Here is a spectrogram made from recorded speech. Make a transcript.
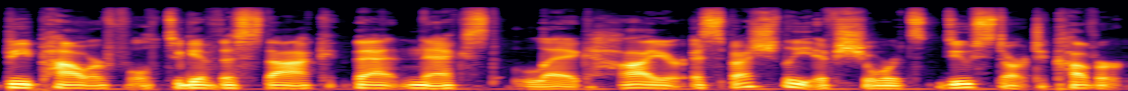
be powerful to give the stock that next leg higher, especially if shorts do start to cover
